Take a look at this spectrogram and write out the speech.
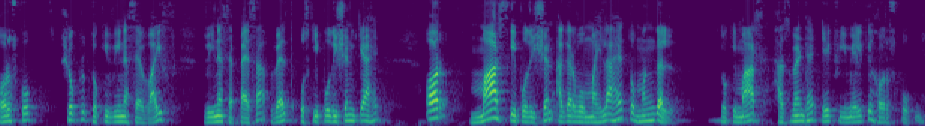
हॉरोस्कोप शुक्र, क्योंकि वीनस है वाइफ वीनस है पैसा वेल्थ उसकी पोजीशन क्या है? और मार्स की पोजीशन अगर वो महिला है तो मंगल, क्योंकि मार्स हस्बैंड है एक फीमेल के हॉरोस्कोप में।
